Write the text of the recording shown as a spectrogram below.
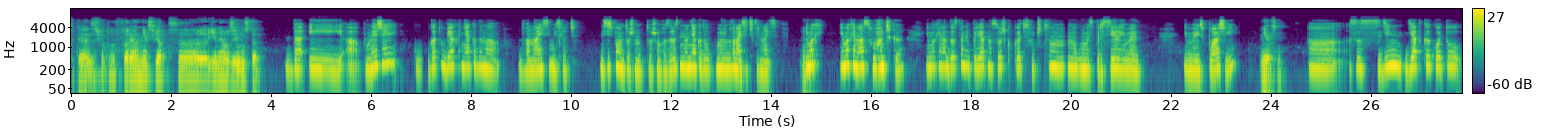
Така е, защото в реалния свят а, я няма взаимността. Да, и а, понеже когато бях някъде на 12, мисля, че не си спомням точно, точно възраст, но някъде между 12 и 14. Имах, имах една случка, имах една доста неприятна случка, която изключително много ме стресира и ме, и ме изплаши. Ясно. А, с един дядка, който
